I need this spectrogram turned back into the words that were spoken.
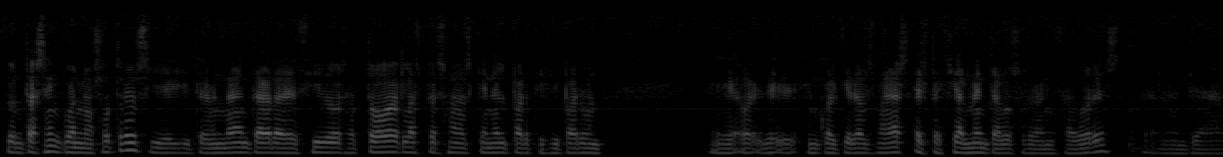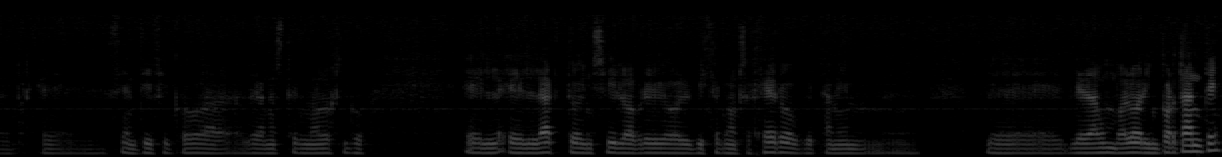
contasen con nosotros y, tremendamente agradecidos a todas las personas que en él participaron eh, en cualquiera de las maneras, especialmente a los organizadores, realmente al Parque Científico, al Leones Tecnológico. El, acto en sí lo abrió el viceconsejero, que también eh, le, da un valor importante.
